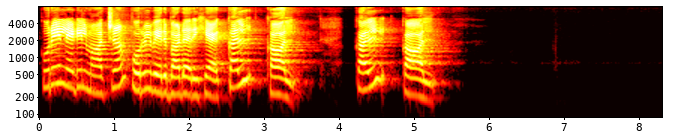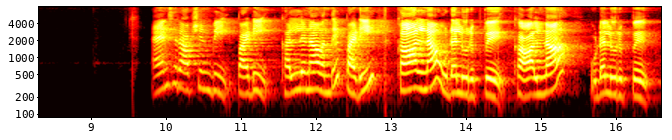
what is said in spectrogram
குறில் நெடில் மாற்றம் பொருள் வேறுபாடு அறிக. கல் கால். கல் கால். ஆன்சர் ஆப்ஷன் பி படி. கல்லுனா வந்து படி. கால்னா உடல் உறுப்பு. கால்னா உடல் உறுப்பு.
